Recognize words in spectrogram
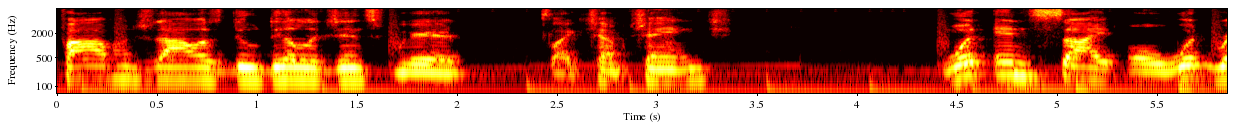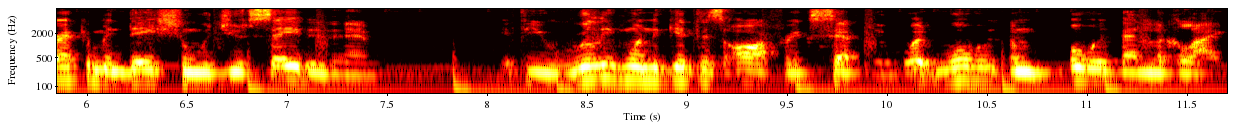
five hundred dollars due diligence, where it's like chump change. What insight or what recommendation would you say to them if you really want to get this offer accepted? What what would them, what would that look like?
